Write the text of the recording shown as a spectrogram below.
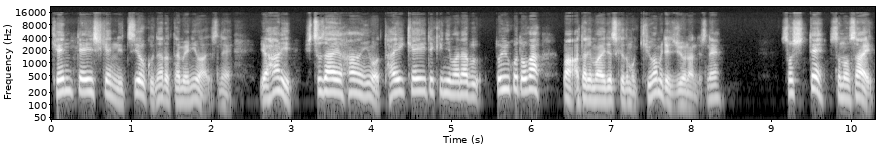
検定試験に強くなるためにはですね、やはり出題範囲を体系的に学ぶということが、まあ、当たり前ですけども、極めて重要なんですね。そして、その際、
